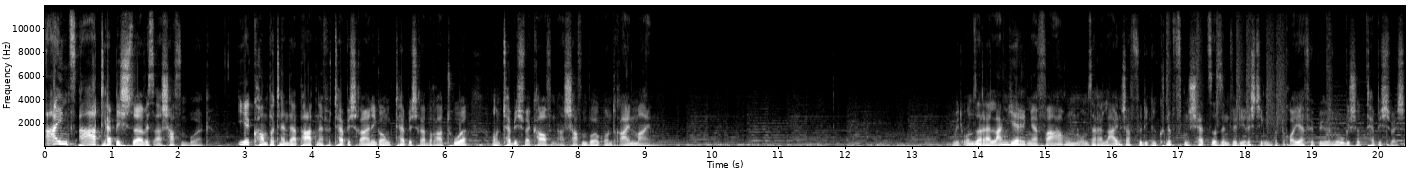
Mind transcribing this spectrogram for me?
1A Teppichservice Aschaffenburg. Ihr kompetenter Partner für Teppichreinigung, Teppichreparatur und Teppichverkauf in Aschaffenburg und Rhein-Main. Mit unserer langjährigen Erfahrung und unserer Leidenschaft für die geknüpften Schätze sind wir die richtigen Betreuer für biologische Teppichwäsche,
